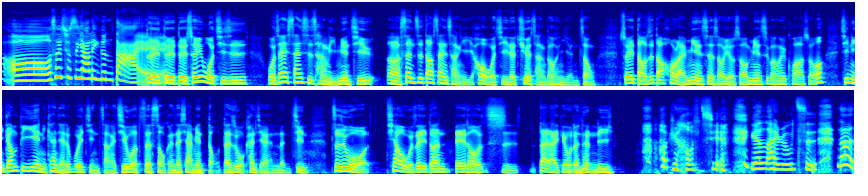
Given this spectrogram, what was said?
哦，所以其实压力更大哎。对对对，所以我其实。我在三十场里面，其实呃，甚至到三十场以后，我其实的怯场都很严重，所以导致到后来面试的时候，有时候面试官会夸说：“哦，其实你刚毕业，你看起来都不会紧张哎。”其实我的手可能在下面抖，但是我看起来很冷静。这是我跳舞这一段 battle 史带来给我的能力。了解，原来如此。那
